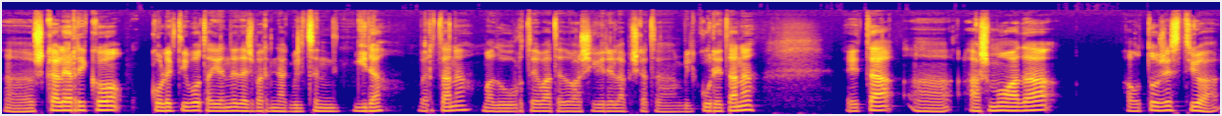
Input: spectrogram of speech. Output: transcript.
Uh, Euskal Herriko kolektibo eta jende desberdinak biltzen gira, bertana, badu urte bat edo hasi girela piskat bilkuretana, eta uh, asmoa da autogestioa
